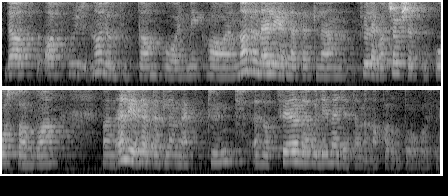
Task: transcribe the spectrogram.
de azt, azt úgy nagyon tudtam, hogy még ha nagyon elérhetetlen, főleg a Ceausescu korszakban, van elérhetetlennek tűnt ez a cél, de hogy én egyetemen akarok dolgozni.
